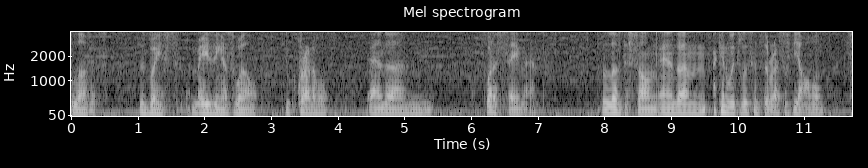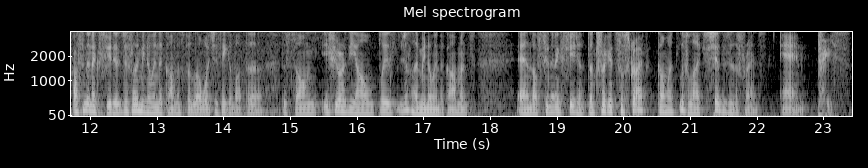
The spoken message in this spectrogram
love it. The bass, amazing as well, incredible. And um, what a say, man. Love this song, and um, I can't wait to listen to the rest of the album. I'll see you in the next video. Just let me know in the comments below what you think about the, the song. If you are the album, please just let me know in the comments. And I'll see you in the next video. Don't forget to subscribe, comment, leave a like, share this with your friends, and peace.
